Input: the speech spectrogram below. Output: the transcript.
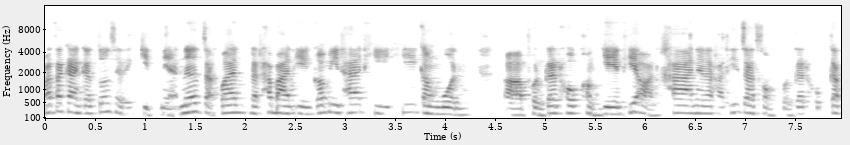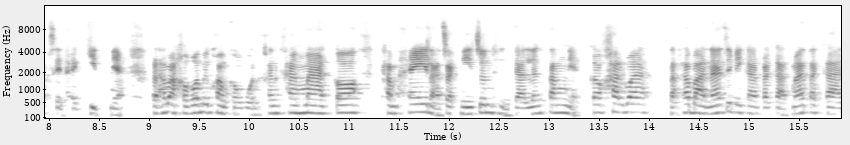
มาตรการกระตุ้นเศรษฐกิจเนี่ยเนื่องจากว่ารัฐบาลเองก็มีท่าทีที่กังวลผลกระทบของเยนที่อ่อนค่าเนี่ยนะคะที่จะส่งผลกระทบกับเศรษฐกิจเนี่ยรัฐบาลเขาก็มีความกังวลค่อนข้างมาก ก็ทำให้หลังจากนี้จนถึงการเลือกตั้งเนี่ยก็คาดว่า รัฐบาลน่าจะมีการประกาศมาตรการ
